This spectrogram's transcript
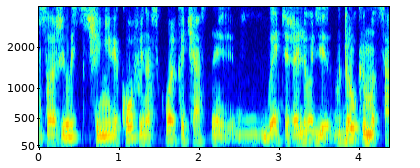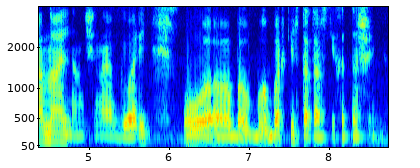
сложилось в течение веков, и насколько часто эти же люди вдруг эмоционально начинают говорить о башкир-татарских отношениях.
